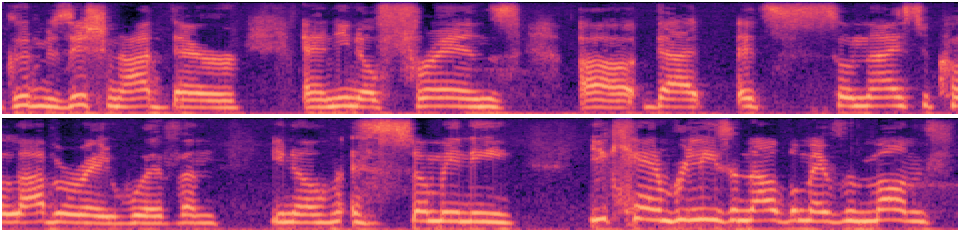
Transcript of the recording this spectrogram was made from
good musician out there and you know friends uh, that it's so nice to collaborate with and you know so many you can't release an album every month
